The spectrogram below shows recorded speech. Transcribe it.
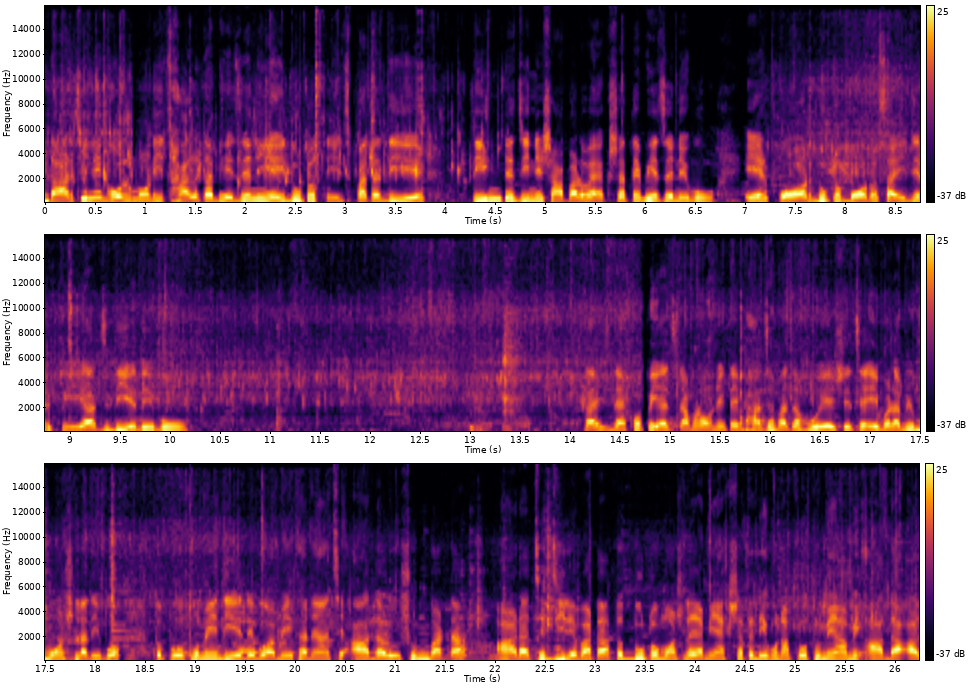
দারচিনি, গোলমরিচ হালকা ভেজে নিয়েই দুটো তেজপাতা দিয়ে তিনটে জিনিস আবারও একসাথে ভেজে নেব। এরপর দুটো বড় সাইজের পেঁয়াজ দিয়ে দেব। গাইস দেখো পেঁয়াজটা আমার অনেকটাই ভাজা ভাজা হয়ে এসেছে। এবার আমি মশলা দেব। তো প্রথমেই দিয়ে দেব আমি এখানে আছে আদা, রসুন বাটা আর আছে জিরে বাটা। তো দুটো মশলাই আমি একসাথে দেব না। প্রথমে আমি আদা আর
